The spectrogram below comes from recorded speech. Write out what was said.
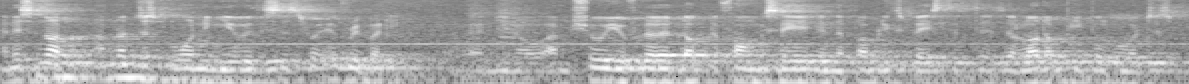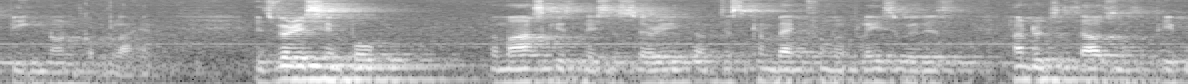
And it's not, I'm not just warning you, this is for everybody. And you know, I'm sure you've heard Dr. Fong say it in the public space that there's a lot of people who are just being non-compliant. It's very simple. A mask is necessary. I've just come back from a place where there's hundreds of thousands of people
